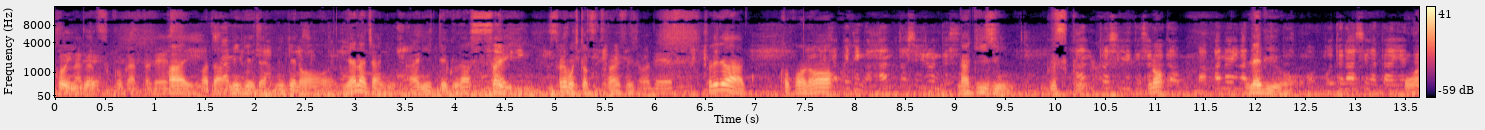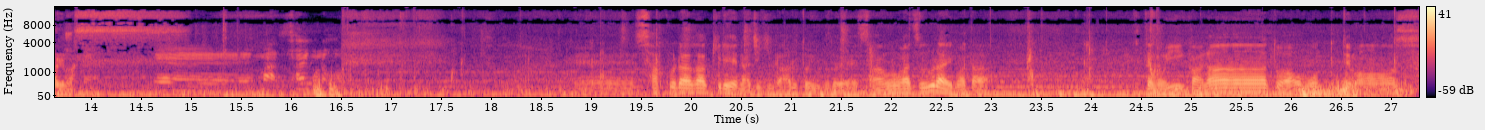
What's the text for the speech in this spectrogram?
こいんで、すごかったです。はい、またミケでミケのヤナちゃんに会いに行ってください。それも一つ楽しみです。それでは、ここの着店が半年いるんです。泣き人グスクのレビューを終わります。えー、まあ最後の方えー桜が綺麗な時期があるということで、3月ぐらいまた来てもいいかなとは思ってます。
